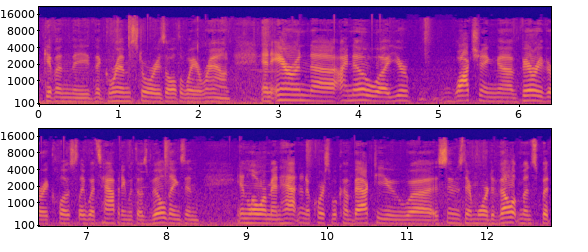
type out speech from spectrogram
given the, the grim stories all the way around. And Aaron, I know you're watching very, very closely what's happening with those buildings in, in lower Manhattan. And of course, we'll come back to you as soon as there are more developments. But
